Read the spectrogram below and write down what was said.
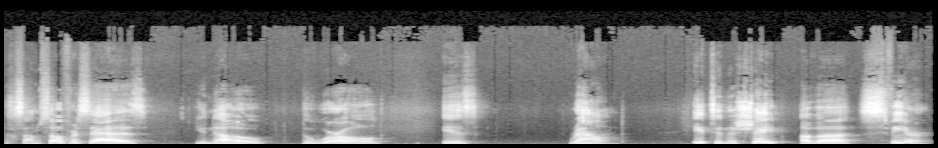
The Chassam Sofer says, you know, the world is round. It's in the shape of a sphere.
